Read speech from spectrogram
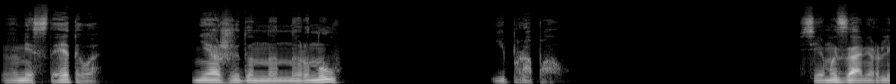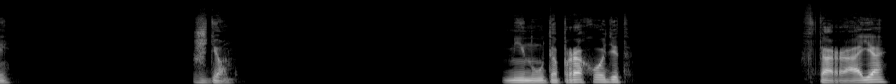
вместо этого неожиданно нырнул и пропал. Все мы замерли. Ждем. Минута проходит. Вторая.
